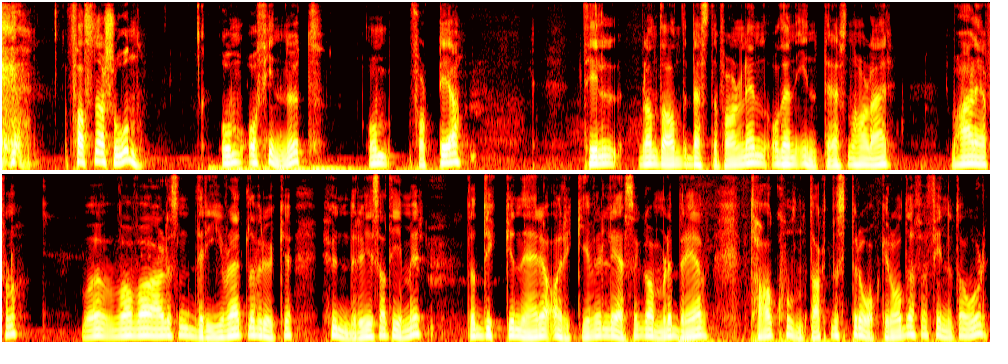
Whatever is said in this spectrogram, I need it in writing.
fascinasjon om å finne ut om fortida til bl.a. bestefaren din og den interessen du har der, hva er det for noe? Hva, hva, hva er det som driver deg til å bruke hundrevis av timer til å dykke ned i arkiver, lese gamle brev, ta kontakt med Språkrådet for å finne ut av ord?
